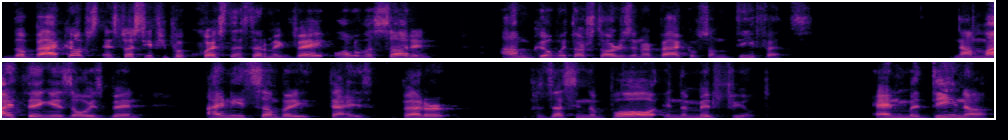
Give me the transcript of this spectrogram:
the backups, especially if you put Cuesta instead of McVey, all of a sudden, I'm good with our starters and our backups on defense. Now, my thing has always been I need somebody that is better possessing the ball in the midfield. And Medina,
